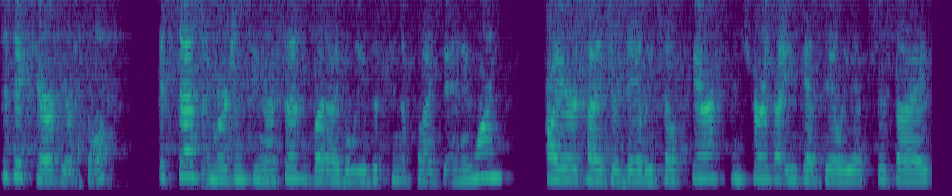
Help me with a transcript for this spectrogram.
to take care of yourself. It says emergency nurses, but I believe this can apply to anyone. Prioritize your daily self-care, ensure that you get daily exercise,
